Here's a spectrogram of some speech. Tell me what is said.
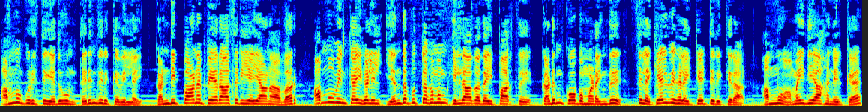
அம்மு குறித்து எதுவும் தெரிந்திருக்கவில்லை. கண்டிப்பான பேராசிரியையான அவர் அம்முவின் கைகளில் எந்த புத்தகமும் இல்லாததை பார்த்து கடும் கோபமடைந்து சில கேள்விகளை கேட்டிருக்கிறார். அம்மு அமைதியாக நிற்க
